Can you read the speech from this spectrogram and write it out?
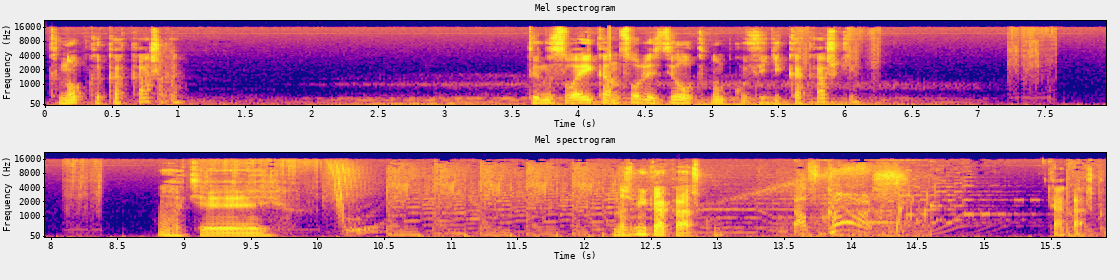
кнопка какашка? Ты на своей консоли сделал кнопку в виде какашки? Окей. Нажми какашку. Of course! Какашку.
